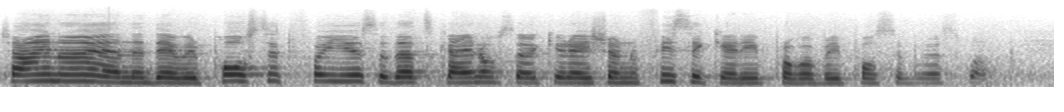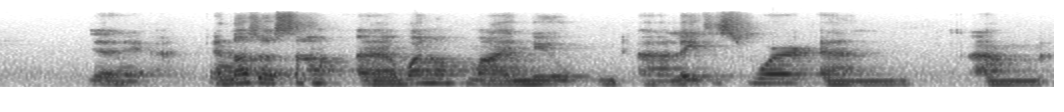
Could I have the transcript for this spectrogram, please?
China, and then they will post it for you. So that's kind of circulation physically probably possible as well. Yeah, yeah. and also some uh, one of my new uh, latest work and um,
